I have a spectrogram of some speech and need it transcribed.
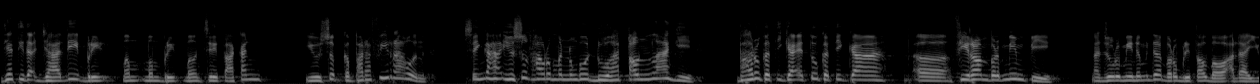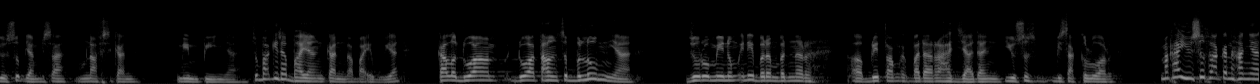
dia tidak jadi beri, memberi, menceritakan Yusuf kepada Firaun, sehingga Yusuf harus menunggu dua tahun lagi. Baru ketika itu ketika uh, Firaun bermimpi, nah juru minum ini baru beritahu bahwa ada Yusuf yang bisa menafsirkan mimpinya. Coba kita bayangkan Bapak Ibu ya, kalau dua, dua tahun sebelumnya juru minum ini benar-benar uh, beritahu kepada raja dan Yusuf bisa keluar. Maka Yusuf akan hanya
